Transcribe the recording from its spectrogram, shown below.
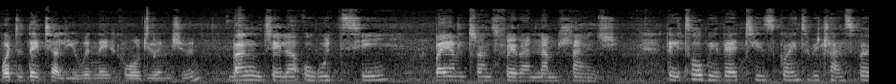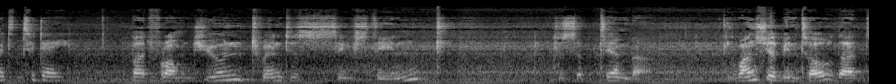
What did they tell you when they called you in June? bangitshela ukuthi bayamtransfera namhlanje they told me that he's going to be transferred today But from June 2016 to September, once you had been told that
